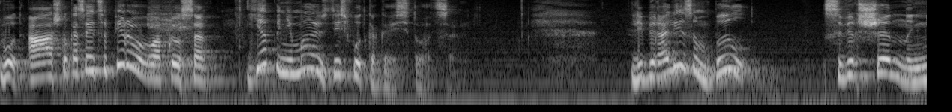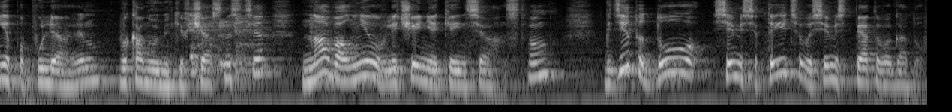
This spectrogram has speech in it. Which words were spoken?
Вот. А что касается первого вопроса, я понимаю, здесь вот какая ситуация. Либерализм был совершенно непопулярен в экономике, в частности, на волне увлечения кейнсианством где-то до 73-75 годов,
